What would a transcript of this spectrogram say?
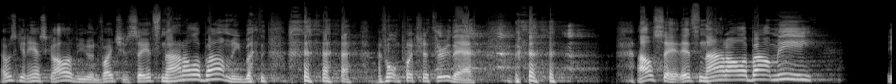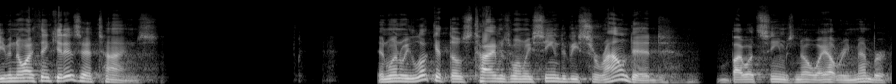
I was going to ask all of you, invite you to say, it's not all about me, but I won't put you through that. I'll say it. It's not all about me, even though I think it is at times. And when we look at those times when we seem to be surrounded by what seems no way out, remember,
